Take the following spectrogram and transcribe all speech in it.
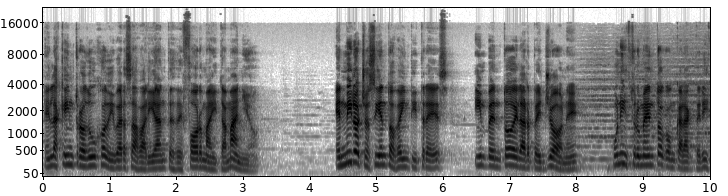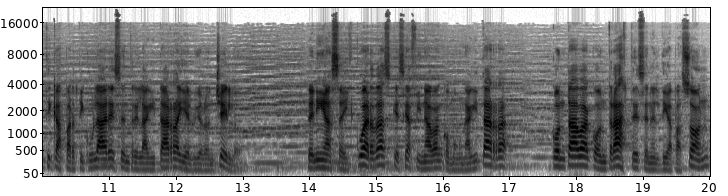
en las que introdujo diversas variantes de forma y tamaño. En 1823 inventó el arpeggione, un instrumento con características particulares entre la guitarra y el violonchelo. Tenía seis cuerdas que se afinaban como una guitarra, contaba con trastes en el diapasón,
